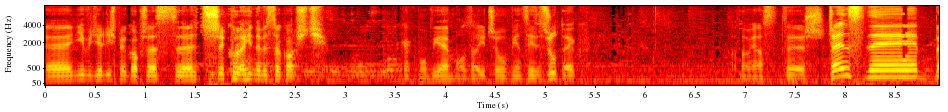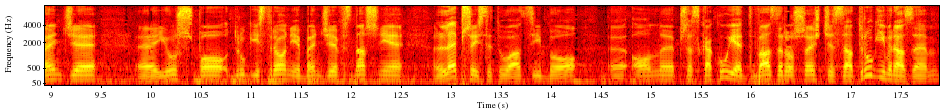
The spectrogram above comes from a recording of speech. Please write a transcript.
e, nie widzieliśmy go przez e, trzy kolejne wysokości. Tak jak mówiłem, on zaliczył więcej zrzutek. Natomiast e, Szczęsny będzie już po drugiej stronie, będzie w znacznie lepszej sytuacji, bo on przeskakuje 2,06 za drugim razem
